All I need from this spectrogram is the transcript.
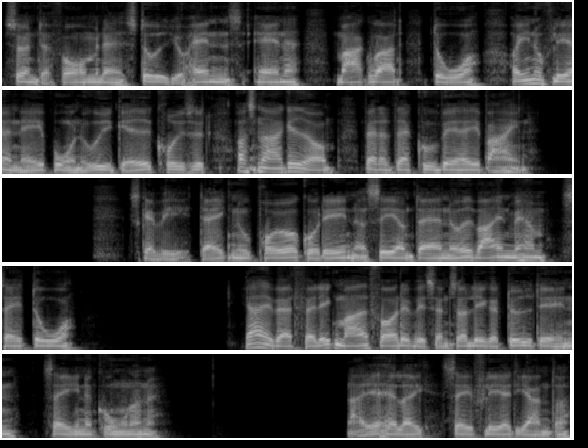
Søndag formiddag stod Johannes, Anna, Markvart, Dora og endnu flere af naboerne ude i gadekrydset og snakkede om, hvad der der kunne være i vejen. Skal vi da ikke nu prøve at gå det ind og se, om der er noget i vejen med ham, sagde Dora. Jeg er i hvert fald ikke meget for det, hvis han så ligger død derinde, sagde en af konerne. Nej, jeg heller ikke, sagde flere af de andre.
